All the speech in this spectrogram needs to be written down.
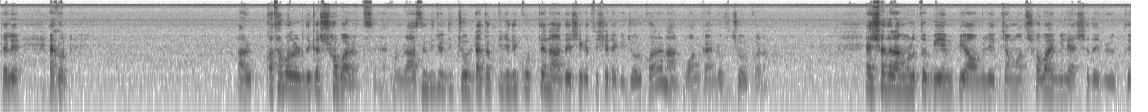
তাহলে এখন আর কথা বলার অধিকার সবার আছে। এখন রাজনীতি যদি চোর, ডাকাতকে যদি করতে না দেয়, সেক্ষেত্রে সেটাকে জোর করা না ওয়ান কাইন্ড অফ জোর করা। এরশাদের আমলে তো বিএনপি, আওয়ামী লীগ, জামাত সবাই মিলে এরশাদের বিরুদ্ধে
